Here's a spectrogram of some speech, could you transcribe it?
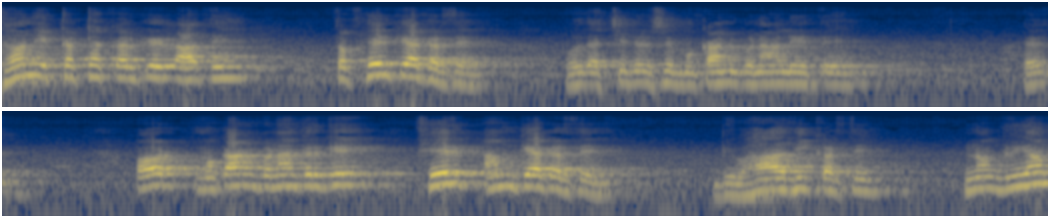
धन इकट्ठा करके लाते हैं तो फिर क्या करते हैं? बहुत अच्छी तरह से मकान बना लेते हैं। है? और मकान बना करके फिर हम क्या करते हैं? विवाह आदि करते हैं। न गृहम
